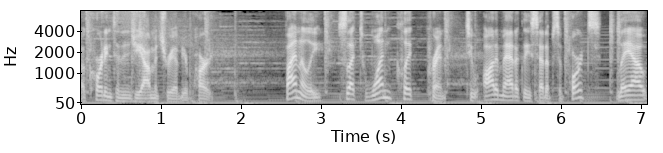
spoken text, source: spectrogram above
according to the geometry of your part. Finally, select one-click print to automatically set up supports, layout,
